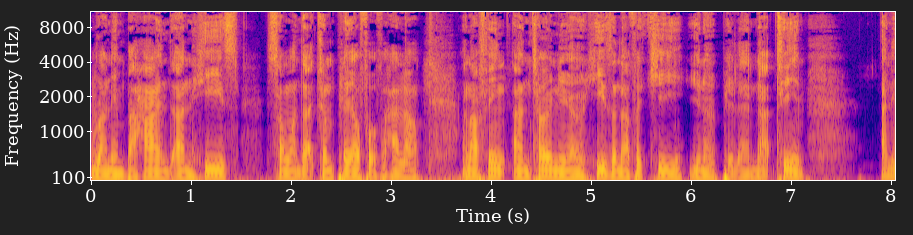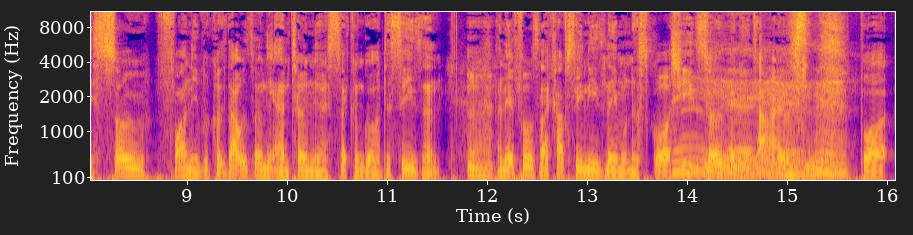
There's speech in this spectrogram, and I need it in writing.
running behind, and he's someone that can play off of Haller. And I think Antonio, he's another key, you know, pillar in that team. And it's so funny because that was only Antonio's second goal of the season. And it feels like I've seen his name on the score sheet so many times. But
